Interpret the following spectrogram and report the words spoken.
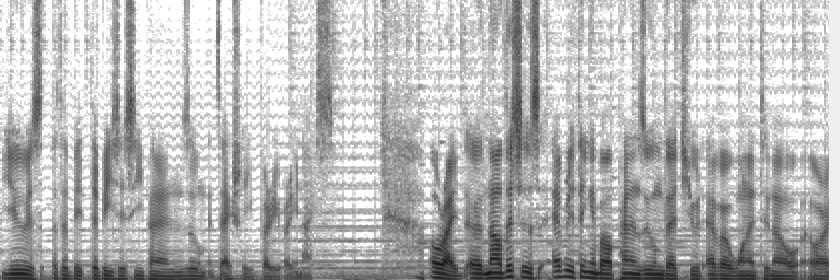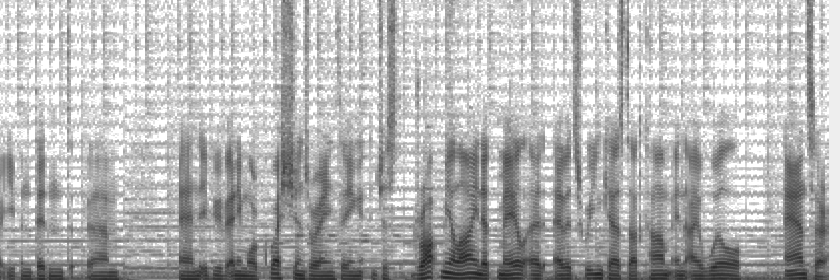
use the the BCC pan and zoom. It's actually very very nice. All right, uh, now this is everything about pan and zoom that you'd ever wanted to know or even didn't. Um, and if you have any more questions or anything, just drop me a line at mail at avidscreencast.com and I will answer.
